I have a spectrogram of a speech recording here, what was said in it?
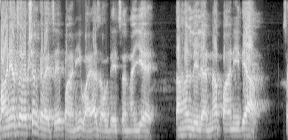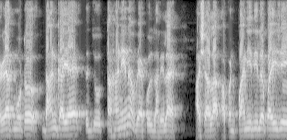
पाण्याचं रक्षण करायचंय पाणी वाया जाऊ द्यायचं नाहीये. तहानलेल्यांना पाणी द्या. सगळ्यात मोठं दान काय आहे? तर जो तहानेनं व्याकुळ झालेला आहे अशाला आपण पाणी दिलं पाहिजे.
